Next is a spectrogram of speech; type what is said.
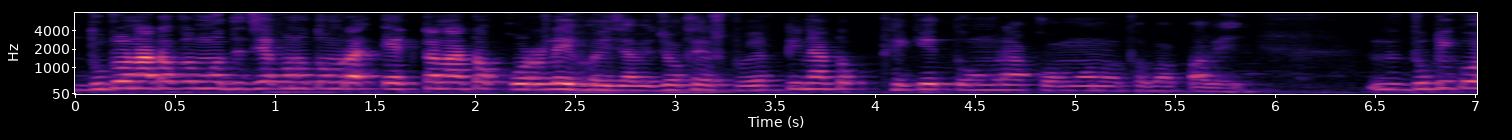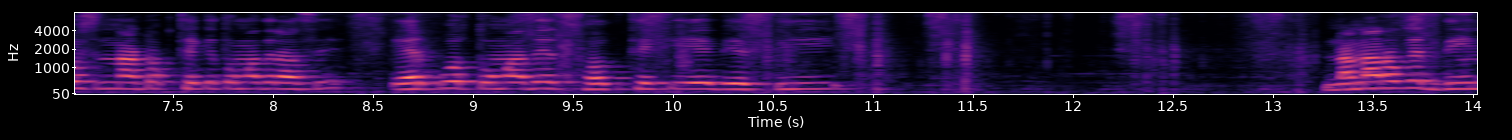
দুটো নাটকের মধ্যে যে কোনো তোমরা একটা নাটক করলেই হয়ে যাবে যথেষ্ট। একটি নাটক থেকে তোমরা কমন অথবা পাবেই। দুটি কোশ্চেন নাটক থেকে তোমাদের আসে। এরপর তোমাদের সব থেকে বেশি নানা রোগের দিন,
